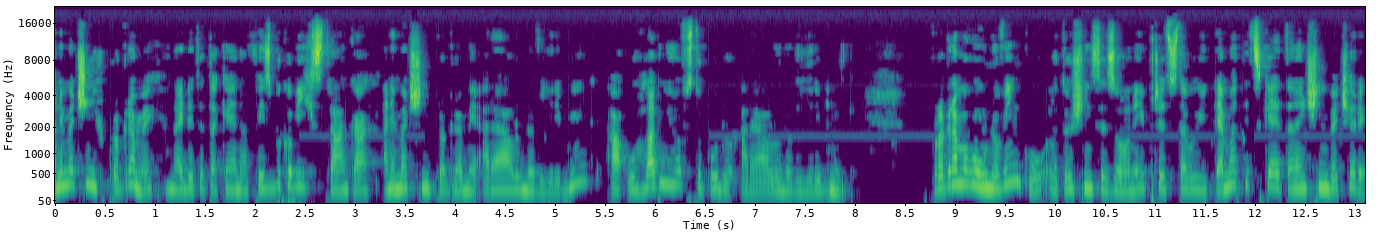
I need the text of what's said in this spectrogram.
animačních programech najdete také na facebookových stránkách animační programy areálu Nový rybník a u hlavního vstupu do areálu Nový rybník. Programovou novinku letošní sezóny představují tematické taneční večery,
